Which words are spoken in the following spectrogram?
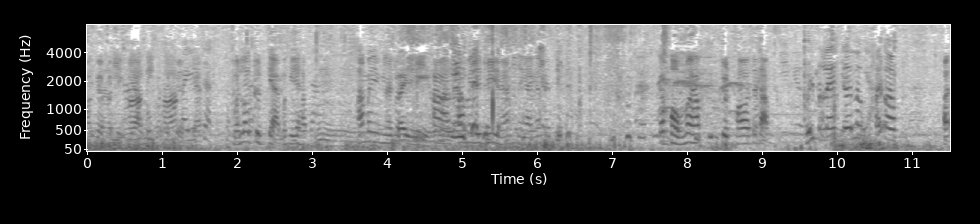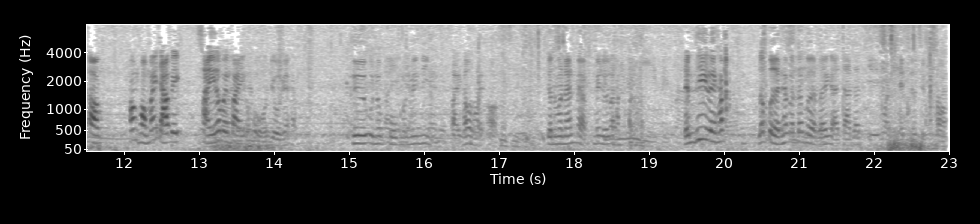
พอเกิดปฏิกิริยาปุ๊บมันจะเกิดแก๊สเหมือนเราจุดแกะเมื่อกี้ครับ ถ้าไม่มีปฏิถ้าถ้าไม่ได้ที่นะยังไงก็ไม่ติด ก็ผมอะครับจุดพอจะดับเฮ้ยมันแรงเกินแล้วถอยออกถอยออกห้องผมไม่ดับอีกใส่เข้าไปไฟโอ้โหอยู่เนี่ยครับ คืออุณหภูมิมันไม่นิ่งใส่เข้าถอยออก จนวันนั้นแบบไม่รู้จะทำยังไงเต็มที่เลยครับแล้วเปิดให้มันระเบิดเลยกับอาจารย์ดันทีวันเพ็ญเดือนสิบสอง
